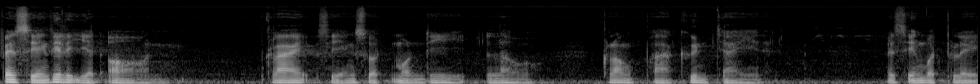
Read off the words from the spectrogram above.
เป็นเสียงที่ละเอียดอ่อน คล้ายเสียงสวดมนต์ที่เราคล่องปากขึ้นใจนะหรือเสียงบทเพลง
